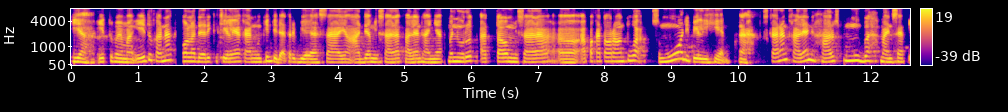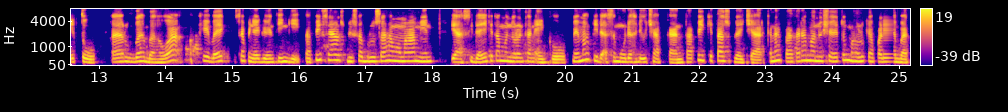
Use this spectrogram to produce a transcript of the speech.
Iya, itu memang. Itu karena pola dari kecilnya kan mungkin tidak terbiasa yang ada misalnya kalian hanya menurut atau misalnya uh, apa kata orang tua semua dipilihin. Nah, sekarang kalian harus mengubah mindset itu. Kalian rubah bahwa oke okay, baik saya punya ego tinggi tapi saya harus bisa berusaha memahamin ya setidaknya kita menurunkan ego. Memang tidak semudah diucapkan tapi kita harus belajar. Kenapa? Karena manusia itu makhluk yang paling hebat.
